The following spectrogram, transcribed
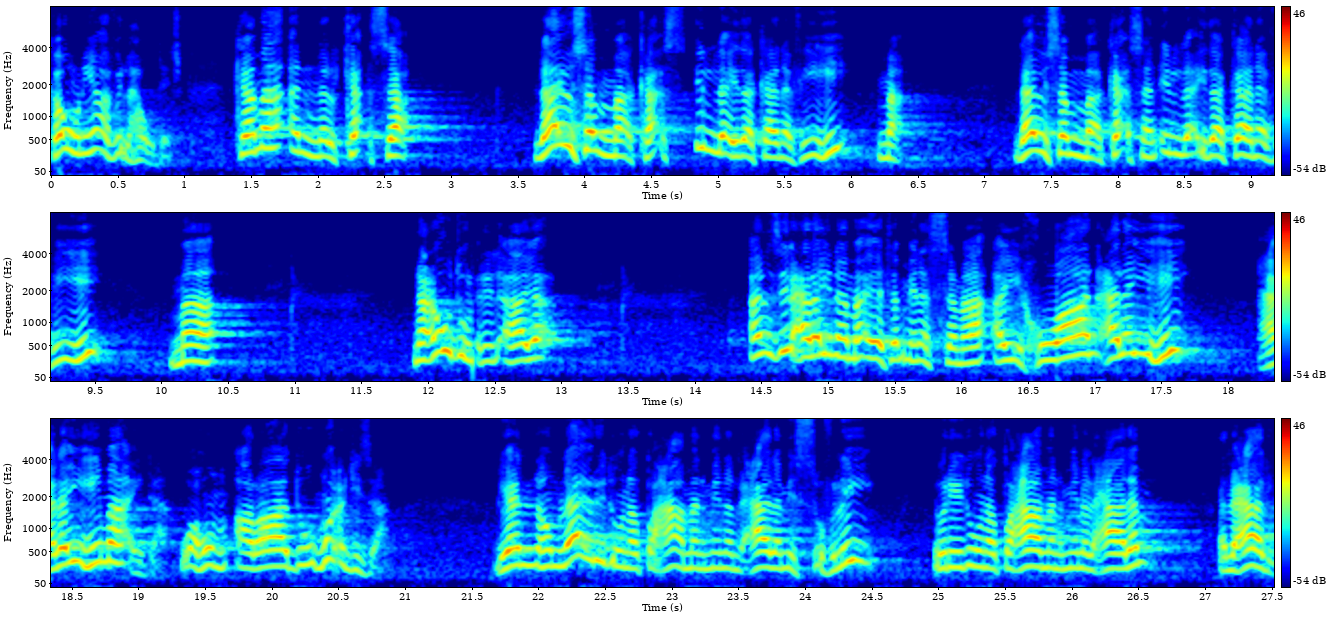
كونها في الهودج. كما أن الكأس لا يسمى كأس إلا إذا كان فيه ماء. لا يسمى كأسا إلا إذا كان فيه ماء. نعود للآية. أنزل علينا مائدة من السماء أي خوان عليه عليه مائدة وهم أرادوا معجزة. لأنهم لا يريدون طعاما من العالم السفلي يريدون طعاما من العالم العالي.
